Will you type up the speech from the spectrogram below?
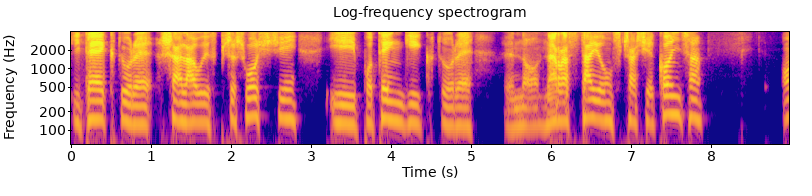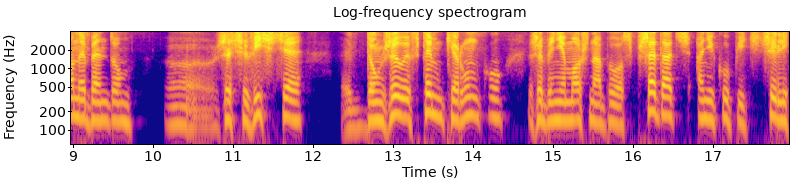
i te, które szalały w przeszłości, i potęgi, które no, narastają w czasie końca one będą e, rzeczywiście dążyły w tym kierunku, żeby nie można było sprzedać ani kupić, czyli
